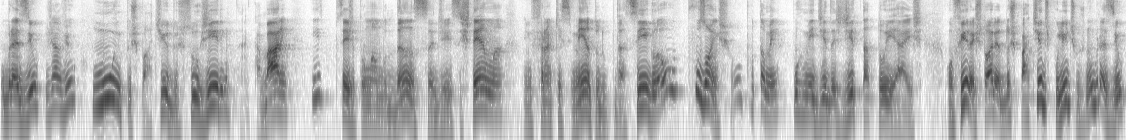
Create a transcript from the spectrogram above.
o Brasil já viu muitos partidos surgirem, acabarem e seja por uma mudança de sistema, enfraquecimento do, da sigla ou fusões, ou por, também por medidas ditatoriais. Confira a história dos partidos políticos no Brasil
